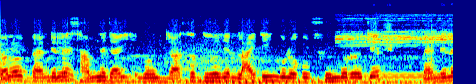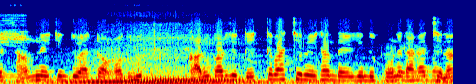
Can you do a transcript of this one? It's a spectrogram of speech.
চলো প্যান্ডেলের সামনে যাই এবং রাস্তার দুই লাইটিংগুলো খুব সুন্দর হয়েছে প্যান্ডেলের সামনে কিন্তু একটা অদ্ভুত কারুকার্য দেখতে পাচ্ছি আমি এখান থেকে কিন্তু ফোনে দেখাচ্ছে না।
